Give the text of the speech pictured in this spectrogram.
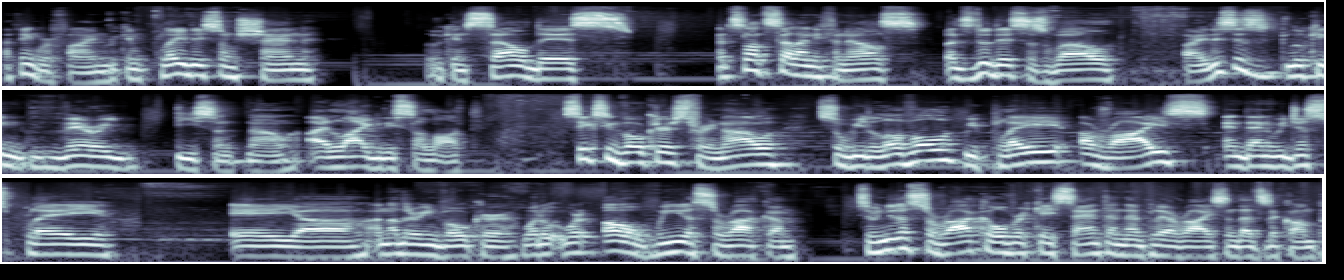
I think we're fine. We can play this on Shen. We can sell this. Let's not sell anything else. Let's do this as well. Alright, this is looking very decent now. I like this a lot. Six invokers for now. So we level, we play a Ryze, and then we just play a uh, another invoker. What? oh, we need a Soraka. So we need a Soraka over K'Sante and then play a Ryze, and that's the comp.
